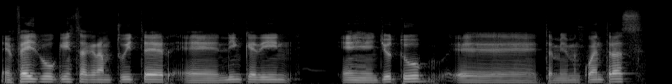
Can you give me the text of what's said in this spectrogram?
en Facebook, Instagram, Twitter, en LinkedIn, en YouTube, eh, también me encuentras.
